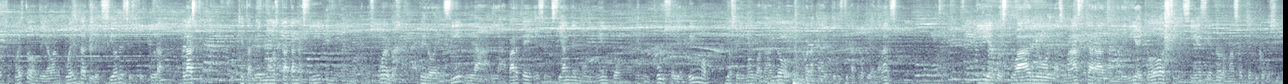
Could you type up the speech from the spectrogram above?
por supuesto, donde ya van cuentas, direcciones y estructura plástica, que tal vez no está tan así en, en- en los pueblos, pero en sí la, la parte esencial del movimiento, el impulso y el ritmo, lo seguimos guardando con la característica propia de la danza. Y el vestuario, las máscaras, la morería y todo sigue siendo lo más auténtico posible.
